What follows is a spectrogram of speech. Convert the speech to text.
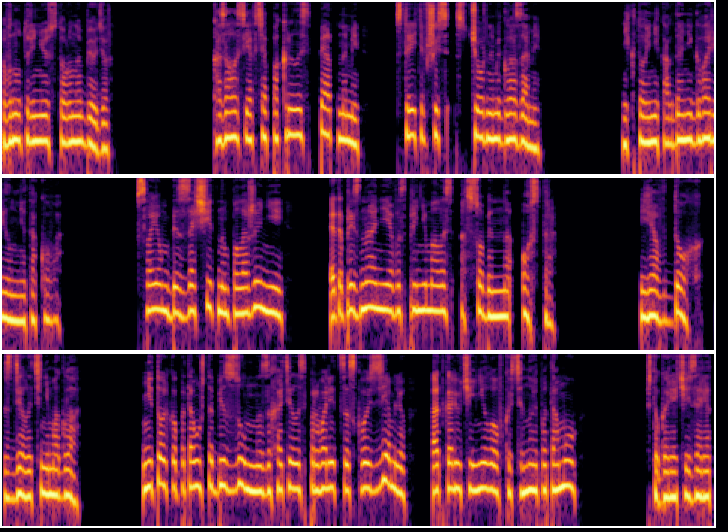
внутреннюю сторону бедер. Казалось, я вся покрылась пятнами, встретившись с черными глазами. Никто и никогда не говорил мне такого. В своем беззащитном положении это признание воспринималось особенно остро. Я вдох сделать не могла. Не только потому, что безумно захотелось провалиться сквозь землю от колючей неловкости, но и потому, что горячий заряд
